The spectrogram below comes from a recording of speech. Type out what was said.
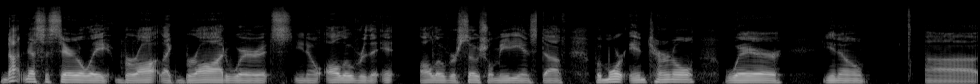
not necessarily broad like broad where it's you know all over the all over social media and stuff, but more internal where you know uh,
